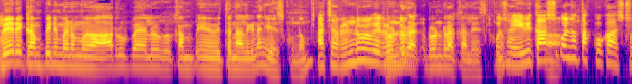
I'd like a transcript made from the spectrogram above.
వేరే కంపెనీ మనం ఆరు రూపాయలు కంపెనీ విత్తనాలు కింద వేసుకున్నాం అచ్చా రెండు రెండు రెండు రక- రెండు రకాలు వేసుకున్నాం. కొంచెం హెవీ కాస్ట్ కొంచెం తక్కువ కాస్ట్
